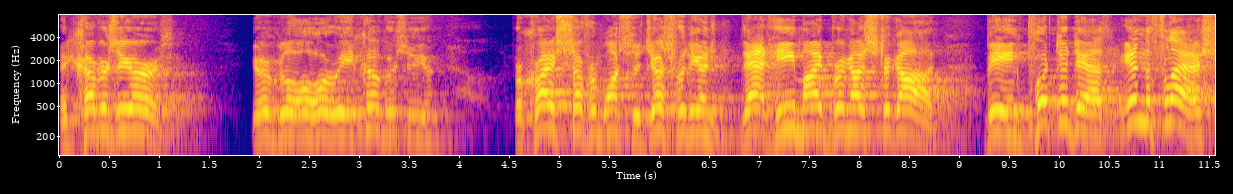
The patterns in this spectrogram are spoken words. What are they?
It covers the earth. Your glory covers the earth. For Christ suffered once the just for the unjust, that he might bring us to God, being put to death in the flesh,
